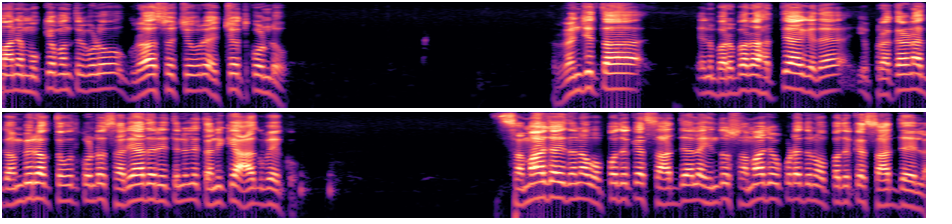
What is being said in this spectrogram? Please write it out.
ಮಾನ್ಯ ಮುಖ್ಯಮಂತ್ರಿಗಳು, ಗೃಹ ಸಚಿವರು ಎಚ್ಚೆತ್ತುಕೊಂಡು ರಂಜಿತಾ ಏನು ಬರ್ಬರ ಹತ್ಯೆ ಆಗಿದೆ, ಈ ಪ್ರಕರಣ ಗಂಭೀರವಾಗಿ ತೆಗೆದುಕೊಂಡು ಸರಿಯಾದ ರೀತಿಯಲ್ಲಿ ತನಿಖೆ ಆಗಬೇಕು. ಸಮಾಜ ಇದನ್ನು ಒಪ್ಪೋದಕ್ಕೆ ಸಾಧ್ಯ ಇಲ್ಲ, ಹಿಂದೂ ಸಮಾಜವು ಕೂಡ ಇದನ್ನು ಒಪ್ಪೋದಕ್ಕೆ ಸಾಧ್ಯ ಇಲ್ಲ.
